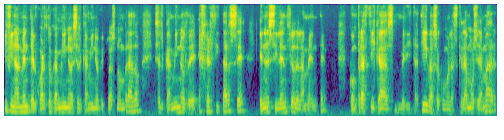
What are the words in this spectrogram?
Y finalmente el cuarto camino es el camino que tú has nombrado, es el camino de ejercitarse en el silencio de la mente, con prácticas meditativas o como las queramos llamar,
